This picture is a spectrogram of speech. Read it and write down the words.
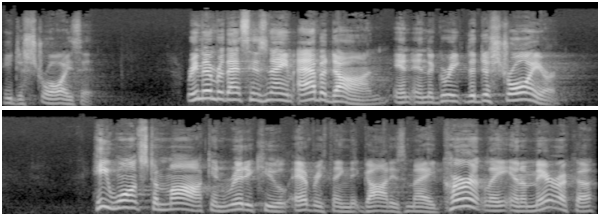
He destroys it. Remember, that's his name, Abaddon, in, in the Greek, the destroyer. He wants to mock and ridicule everything that God has made. Currently, in America,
